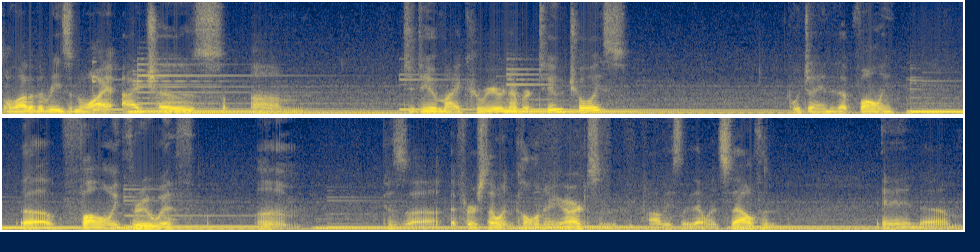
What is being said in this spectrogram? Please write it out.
a lot of the reason why I chose um, to do my career number two choice, which I ended up following uh, following through with. Because um, uh, at first I went in culinary arts, and obviously that went south, and and um,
